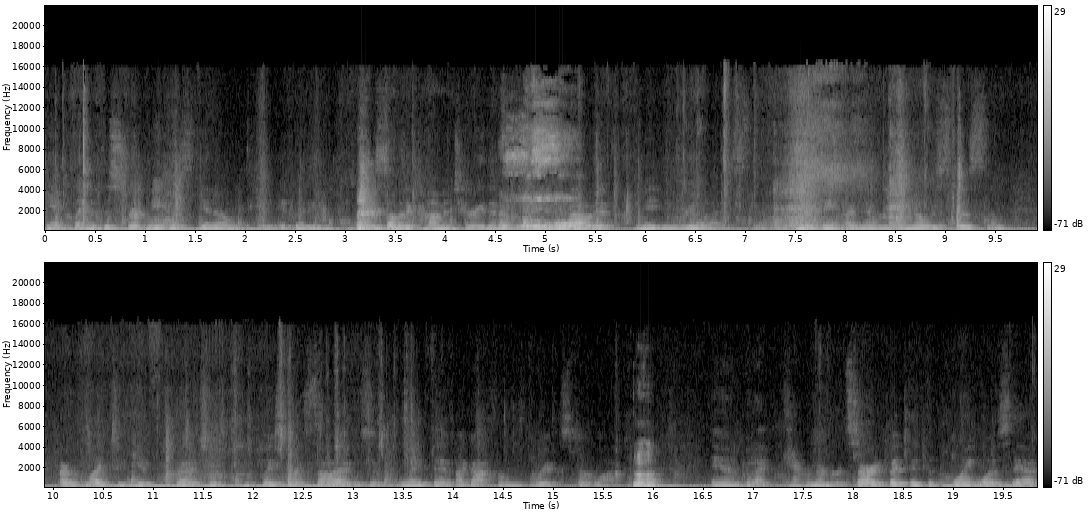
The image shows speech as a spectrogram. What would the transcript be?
can't claim that this struck me because, you know, it, it, but it- some of the commentary that I was reading about it made me realize that, I'd never even noticed this, and I would like to give credit to the place where I saw it, it was a link that I got from Rick Spurlock. Uh huh. and but I can't remember it. Sorry, but the, the point was that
